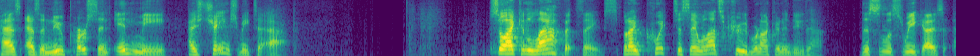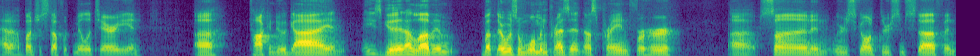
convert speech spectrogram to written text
has, as a new person in me, has changed me to act. So I can laugh at things, but I'm quick to say, well, that's crude. We're not going to do that. This, this week, I had a bunch of stuff with military and uh, talking to a guy, and he's good. I love him. But there was a woman present, and I was praying for her uh, son, and we were just going through some stuff. And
